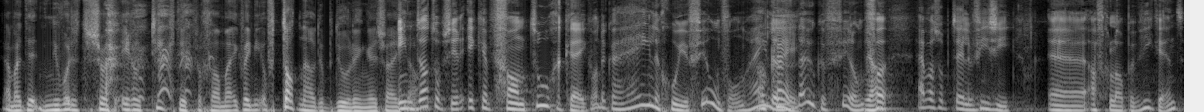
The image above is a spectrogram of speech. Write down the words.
Ja, maar dit, nu wordt het een soort erotiek, dit programma. Ik weet niet of dat nou de bedoeling is. Weet In dat opzicht, ik heb van toegekeken, wat ik een hele goede film vond. Een hele leuke film. Ja. Van- hij was op televisie eh, afgelopen weekend.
